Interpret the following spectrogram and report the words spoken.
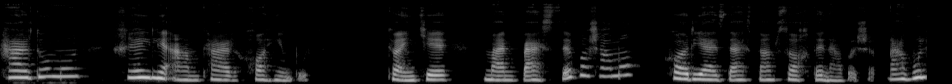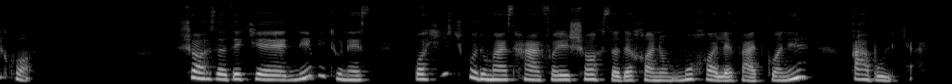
هر دومون خیلی امتر خواهیم بود. تا اینکه من بسته باشم و کاری از دستم ساخته نباشه. قبول کن. شاهزاده که نمی‌تونست با هیچ کدوم از حرفای شاهزاده خانم مخالفت کنه قبول کرد.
